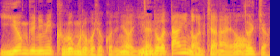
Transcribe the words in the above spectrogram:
이영규 님이 그거 물어보셨거든요. 인도가 네네. 땅이 넓잖아요. 넓죠.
